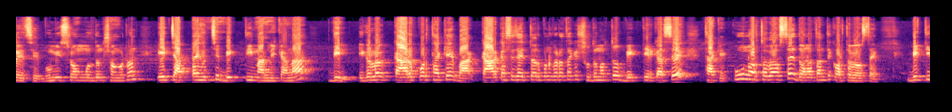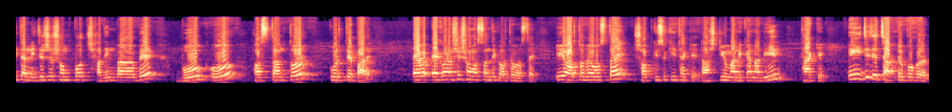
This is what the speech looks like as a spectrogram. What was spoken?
রয়েছে, ভূমি, শ্রম, মূলধন সংগঠন, এই চারটাই হচ্ছে ব্যক্তি মালিকানা দিন এগুলো কার উপর থাকে বা কার কাছে দায়িত্ব অর্পণ করা থাকে? শুধুমাত্র ব্যক্তির কাছে থাকে। কোন অর্থ ব্যবস্থায় ধনতান্ত্রিক অর্থ ব্যবস্থায় ব্যক্তি তার নিজস্ব সম্পদ স্বাধীনভাবে ভোগ ও হস্তান্তর করতে পারে। এখন আসে সমাজতান্ত্রিক অর্থ ব্যবস্থায় এই অর্থ ব্যবস্থায় সবকিছু কি থাকে? রাষ্ট্রীয় মালিকানাধীন থাকে। এই যে যে চারটে উপকরণ,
